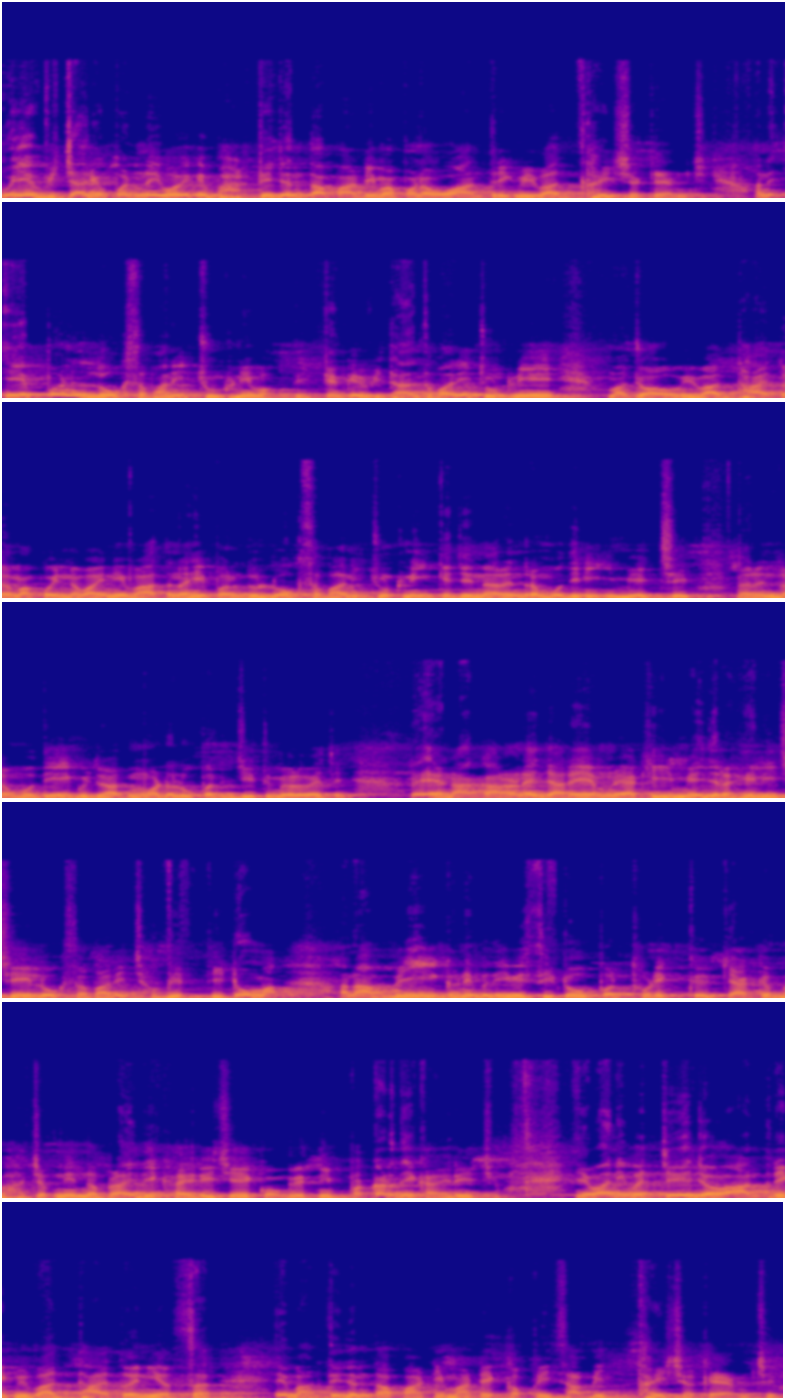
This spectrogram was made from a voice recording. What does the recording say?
કોઈએ વિચાર્યું પણ નહીં હોય કે ભારતીય જનતા પાર્ટીમાં પણ આવો આંતરિક વિવાદ થઈ શકે એમ છે. અને એ પણ લોકસભાની ચૂંટણી વખતે. કેમ કે વિધાનસભાની ચૂંટણીમાં જો આવો વિવાદ થાય તો એમાં કોઈ નવાઈની વાત નહીં, પરંતુ લોકસભાની ચૂંટણી કે જે નરેન્દ્ર મોદીની ઇમેજ છે, નરેન્દ્ર મોદી ગુજરાત મોડલ ઉપર જીત મેળવે છે, તો એના કારણે જ્યારે એમને આખી ઇમેજ રહેલી છે લોકસભાની છવ્વીસ સીટોમાં, અને આ બી ઘણી બધી એવી સીટો ઉપર થોડીક ક્યાંક ભાજપની નબળાઈ દેખાઈ રહી છે, કોંગ્રેસની પકડ દેખાઈ રહી છે. એવાની વચ્ચે જો આંતરિક વિવાદ થાય તો એની અસર એ ભારતીય જનતા પાર્ટી માટે કપરી સાબિત થઈ શકે એમ છે.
